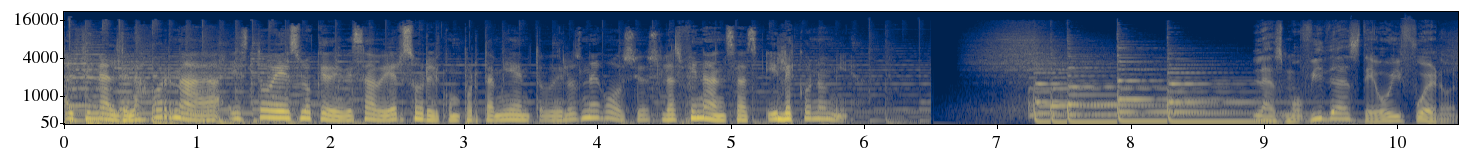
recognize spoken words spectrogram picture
Al final de la jornada, esto es lo que debes saber sobre el comportamiento de los negocios, las finanzas y la economía. Las movidas de hoy fueron.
